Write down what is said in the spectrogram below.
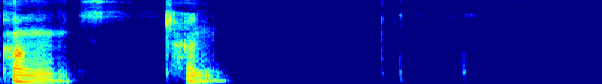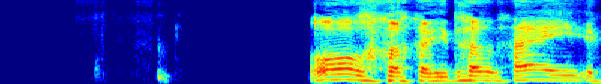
강찬 어 이단 하이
